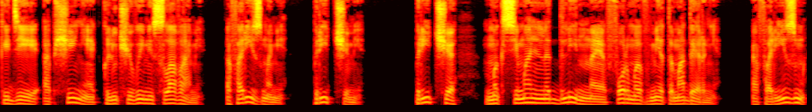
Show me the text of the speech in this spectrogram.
к идее общения ключевыми словами, афоризмами, притчами. Притча — максимально длинная форма в метамодерне. Афоризм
